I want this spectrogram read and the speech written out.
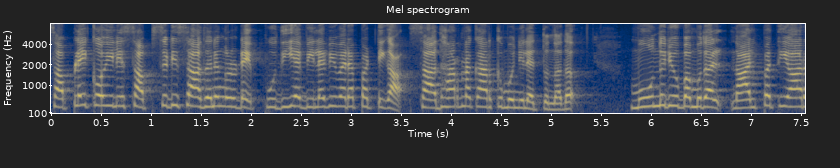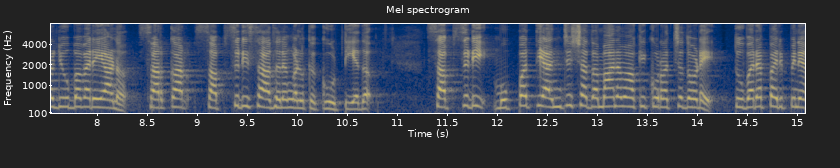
സപ്ലൈകോയിലെ സബ്സിഡി സാധനങ്ങളുടെ പുതിയ വിലവിവര പട്ടിക സാധാരണക്കാർക്ക് മുന്നിലെത്തുന്നത്. മൂന്ന് രൂപ മുതൽ നാൽപ്പത്തിയാറ് രൂപ വരെയാണ് സർക്കാർ സബ്സിഡി സാധനങ്ങൾക്ക് കൂട്ടിയത്. സബ്സിഡി മുപ്പത്തി അഞ്ച് ശതമാനമാക്കി കുറച്ചതോടെ തുവരപ്പരിപ്പിന്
